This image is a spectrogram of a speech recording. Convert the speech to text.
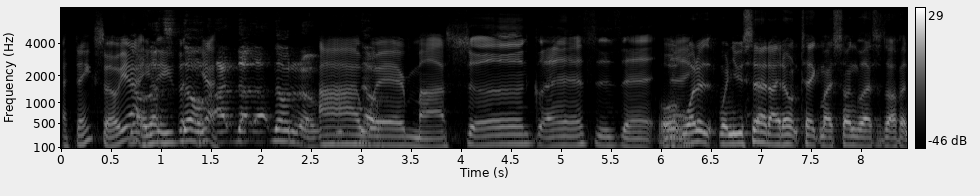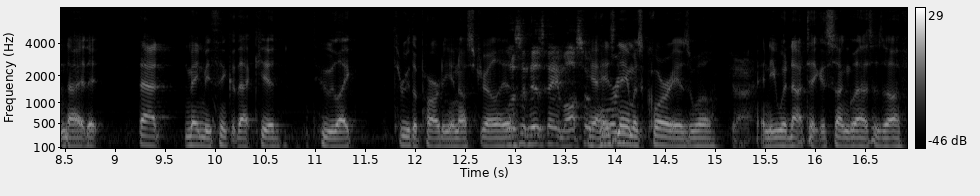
I think so. Yeah. no, he- that's, he's the- no, yeah. I, no, no, no, no. I no. wear my sunglasses at Well, night. what is when you said I don't take my sunglasses off at night? It that made me think of that kid who like threw the party in Australia. Wasn't his name also? yeah, his name was Corey as well, Okay. and he would not take his sunglasses off.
